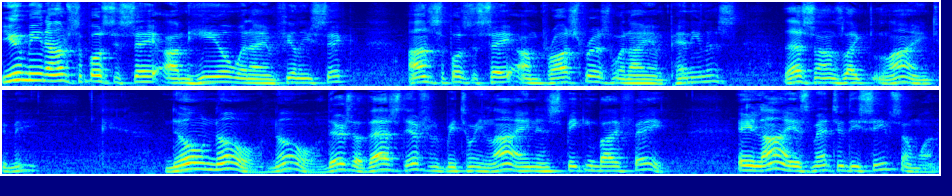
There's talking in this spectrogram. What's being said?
You mean I'm supposed to say I'm healed when I am feeling sick? I'm supposed to say I'm prosperous when I am penniless? That sounds like lying to me. No, no, no. There's a vast difference between lying and speaking by faith. A lie is meant to deceive someone.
